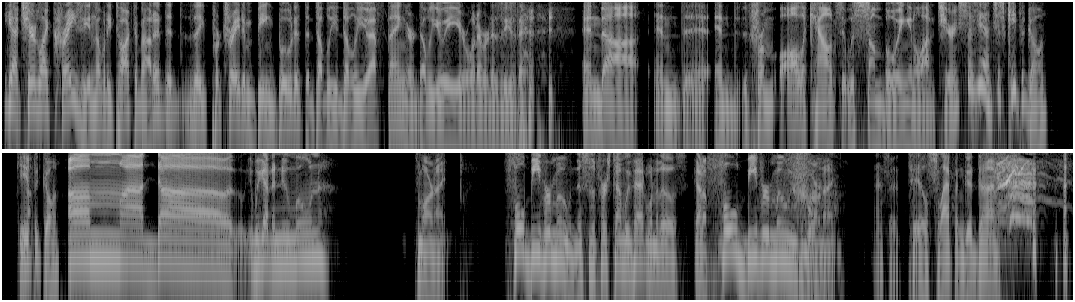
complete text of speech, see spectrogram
he got cheered like crazy and nobody talked about it. They- portrayed him being booed at the WWF thing or WE or whatever it is these days. and, uh, and, uh, and from all accounts, it was some booing and a lot of cheering. So yeah, just keep it going. Keep it going. Um. Uh, duh, we got a new moon tomorrow night. Full beaver moon. This is the first time we've had one of those. Got a full beaver moon tomorrow night. That's a tail slapping good time.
